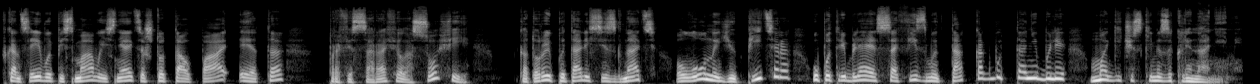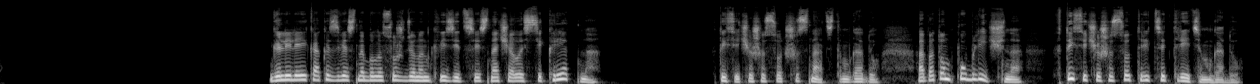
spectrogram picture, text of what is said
В конце его письма выясняется, что толпа — это профессора философии — которые пытались изгнать луны Юпитера, употребляя софизмы так, как будто они были магическими заклинаниями. Галилей, как известно, был осужден инквизицией сначала секретно, в 1616 году, а потом публично в 1633 году.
